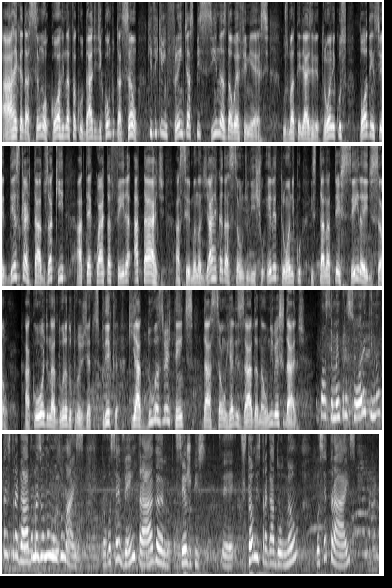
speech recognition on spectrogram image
A arrecadação ocorre na Faculdade de Computação, que fica em frente às piscinas da UFMS. Os materiais eletrônicos podem ser descartados aqui até quarta-feira à tarde. A semana de arrecadação de lixo eletrônico está na terceira edição. A coordenadora do projeto explica que há duas vertentes da ação realizada na universidade. Posso ter uma impressora que não está estragada, mas eu não uso mais. Então você vem, traga, seja o que é, estando estragado ou não, você traz.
